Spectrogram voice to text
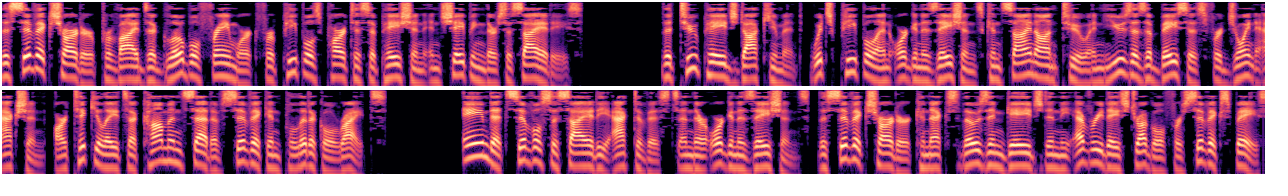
The Civic Charter provides a global framework for people's participation in shaping their societies. The two-page document, which people and organizations can sign on to and use as a basis for joint action, articulates a common set of civic and political rights. Aimed at civil society activists and their organizations, the Civic Charter connects those engaged in the everyday struggle for civic space,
